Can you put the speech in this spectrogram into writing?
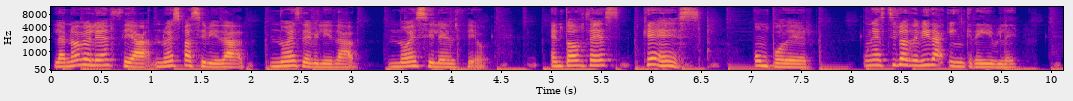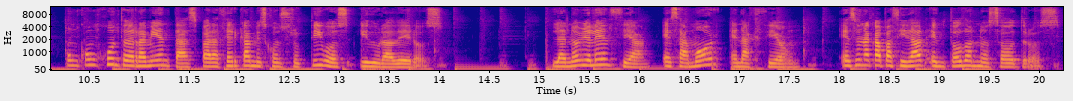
La no violencia no es pasividad, no es debilidad, no es silencio. Entonces, ¿qué es? Un poder, un estilo de vida increíble, un conjunto de herramientas para hacer cambios constructivos y duraderos. La no violencia es amor en acción, es una capacidad en todos nosotros.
